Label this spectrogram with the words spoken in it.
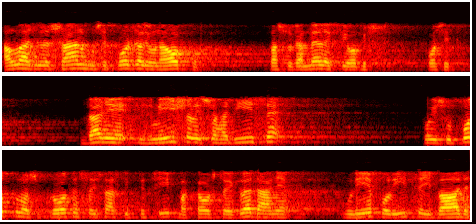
Allah Đelešanu se požalio na oko, pa su ga meleki obišli, posjetili. Dalje izmišljali su hadise koji su potpuno suprotni sa islamskim principima, kao što je gledanje u lijepo lice i bade.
